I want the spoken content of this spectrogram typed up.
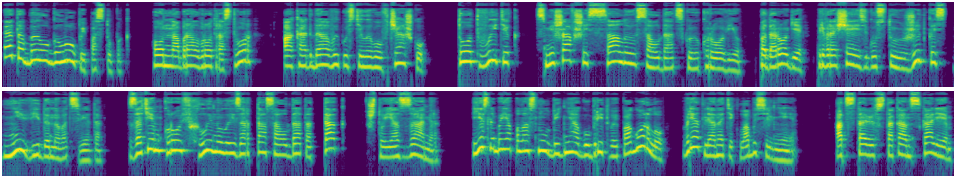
Это был глупый поступок. Он набрал в рот раствор, а когда выпустил его в чашку, тот вытек, смешавшись с салую солдатскую кровью, по дороге превращаясь в густую жидкость невиданного цвета. Затем кровь хлынула изо рта солдата так, что я замер. Если бы я полоснул беднягу бритвой по горлу, вряд ли она текла бы сильнее. Отставив стакан с калием,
